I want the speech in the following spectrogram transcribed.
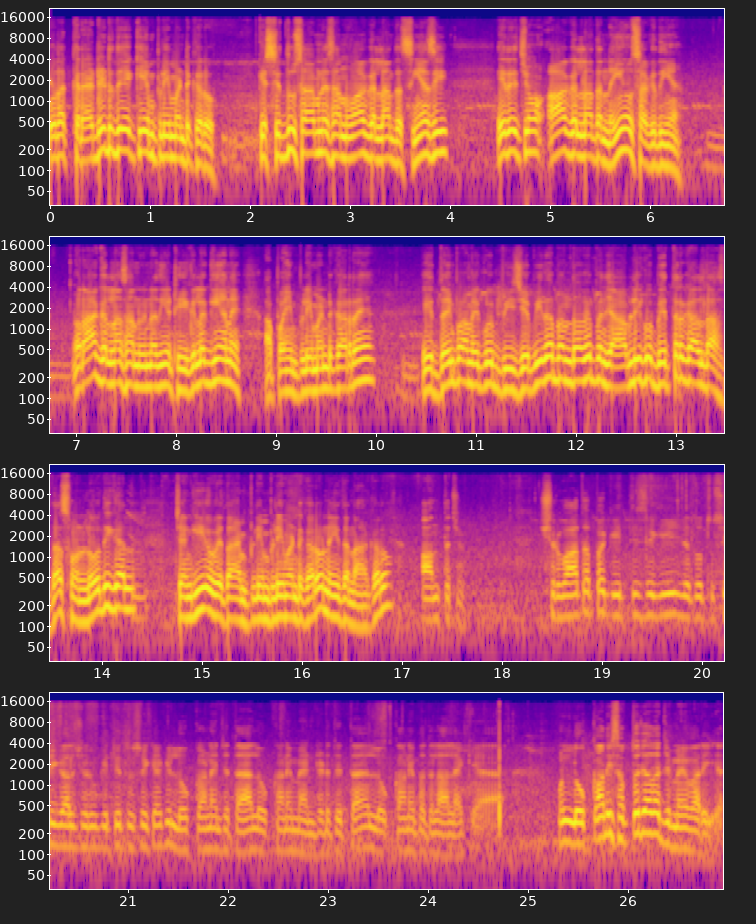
ਉਹਦਾ ਕ੍ਰੈਡਿਟ ਦੇ ਕੇ ਇੰਪਲੀਮੈਂਟ ਕਰੋ ਕਿ ਸਿੱਧੂ ਸਾਹਿਬ ਨੇ ਸਾਨੂੰ ਆਹ ਗੱਲਾਂ ਦੱਸੀਆਂ ਸੀ ਇਹਦੇ ਚੋਂ ਆਹ ਗੱਲਾਂ ਤਾਂ ਨਹੀਂ ਹੋ ਸਕਦੀਆਂ ਔਰ ਆਹ ਗੱਲਾਂ ਸਾਨੂੰ ਇਹਨਾਂ ਦੀਆਂ ਠੀਕ ਲੱਗੀਆਂ ਨੇ ਆਪਾਂ ਇੰਪਲੀਮੈਂਟ ਕਰ ਰਹੇ ਹਾਂ ਇਦਾਂ ਹੀ ਭਾਵੇਂ ਕੋਈ ਬੀਜੇਪੀ ਦਾ ਬੰਦਾ ਹੋਵੇ ਪੰਜਾਬ ਲਈ ਕੋਈ ਬਿਹਤਰ ਗੱਲ ਦੱਸਦਾ ਸੁਣ ਲਓ ਉਹਦੀ ਗੱਲ ਚੰਗੀ ਹੋਵੇ ਤਾਂ ਇੰਪਲੀਮੈਂਟ ਕਰੋ ਨਹੀਂ ਤਾਂ ਨਾ ਕਰੋ ਅੰਤ 'ਚ ਸ਼ੁਰੂਆਤ ਆਪਾਂ ਕੀਤੀ ਸੀਗੀ ਜਦੋਂ ਤੁਸੀਂ ਗੱਲ ਸ਼ੁਰੂ ਕੀਤੀ ਤੁਸੀਂ ਕਿਹਾ ਕਿ ਲੋਕਾਂ ਨੇ ਜਿਤਾਇਆ ਲੋਕਾਂ ਨੇ ਮੈਂਡੇਟ ਦਿੱਤਾ ਹੈ ਲੋਕਾਂ ਨੇ ਬਦਲਾ ਲੈ ਕੇ ਆਇਆ ਹੁਣ ਲੋਕਾਂ ਦੀ ਸਭ ਤੋਂ ਜ਼ਿਆਦਾ ਜ਼ਿੰਮੇਵਾਰੀ ਹੈ।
